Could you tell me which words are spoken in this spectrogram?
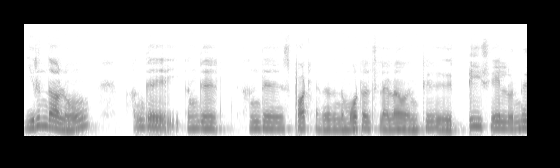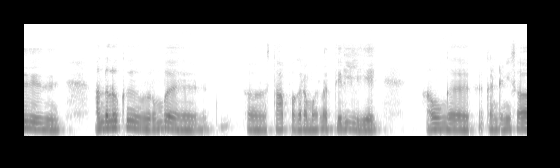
இருந்தாலும் அங்கே அங்கே அந்த ஸ்பாட்டில் அதாவது இந்த மோட்டல்ஸ்லலாம் வந்துட்டு டீ சேல் வந்து அந்தளவுக்கு ரொம்ப ஸ்டாப் ஆகிற மாதிரிலாம் தெரியலையே. அவங்க கண்டினியூஸாக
